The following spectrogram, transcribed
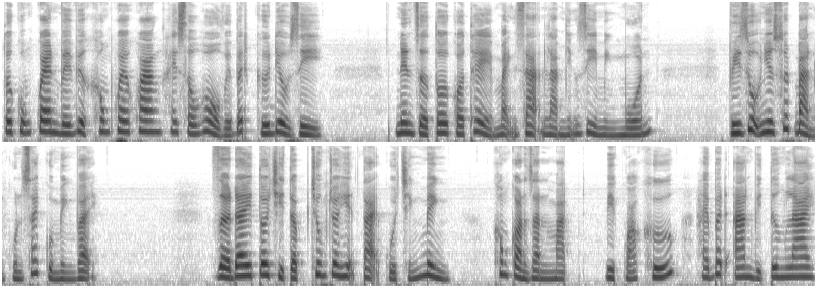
Tôi cũng quen với việc không khoe khoang hay xấu hổ với bất cứ điều gì. Nên giờ tôi có thể mạnh dạn làm những gì mình muốn. Ví dụ như xuất bản cuốn sách của mình vậy. Giờ đây tôi chỉ tập trung cho hiện tại của chính mình, không còn dằn mặt vì quá khứ hay bất an vì tương lai.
